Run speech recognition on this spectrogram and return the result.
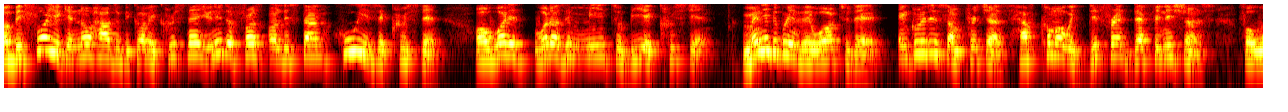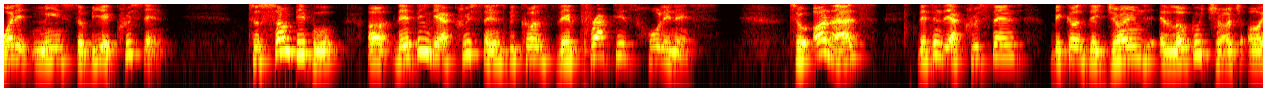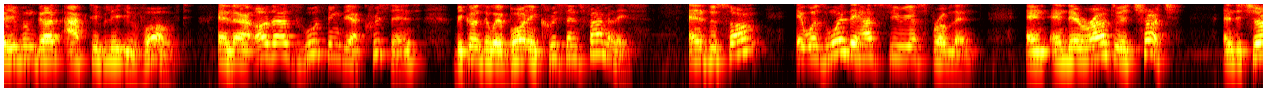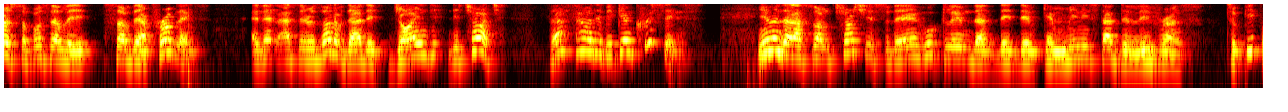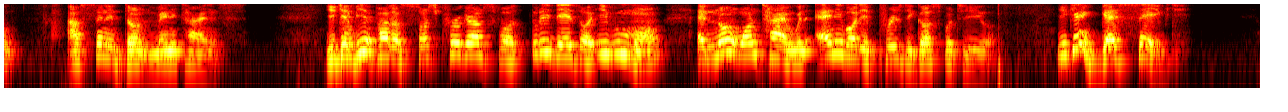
But before you can know how to become a Christian, you need to first understand who is a Christian or what, it, what does it mean to be a Christian. Many people in the world today, including some preachers, have come up with different definitions for what it means to be a Christian. To some people, uh, they think they are Christians because they practice holiness. To others, they think they are Christians because they joined a local church or even got actively involved. And there are others who think they are Christians because they were born in Christian families. And to some, it was when they had serious problems and, and they ran to a church and the church supposedly solved their problems. And then as a result of that, they joined the church. That's how they became Christians. You know, there are some churches today who claim that they, they can minister deliverance to people. I've seen it done many times. You can be a part of such programs for three days or even more, and not one time will anybody preach the gospel to you. You can't get saved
